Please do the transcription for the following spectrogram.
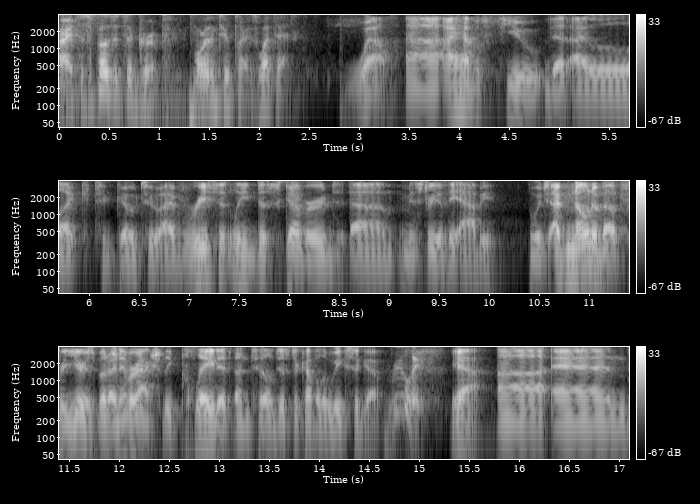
All right, so suppose it's a group, more than two players. What then? Well, uh, I have a few that I like to go to. I've recently discovered um, Mystery of the Abbey, which I've known about for years, but I never actually played it until just a couple of weeks ago. Really? Yeah, uh, and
